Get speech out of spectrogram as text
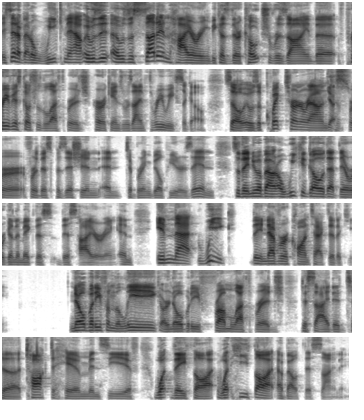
they said about a week now. It was a, it was a sudden hiring because their coach resigned. The previous coach of the Lethbridge Hurricanes resigned three weeks ago. So it was a quick turnaround Yes. for for this position and to bring Bill Peters in. So they knew about a week ago that they were going to make this this hiring, and in that week they never contacted Akim. Nobody from the league or nobody from Lethbridge decided to talk to him and see if what they thought, what he thought about this signing.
